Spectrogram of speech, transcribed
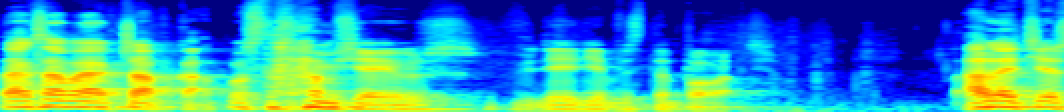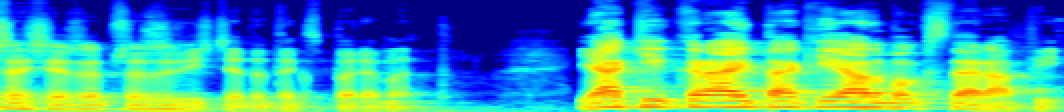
Tak samo jak czapka. Postaram się już w niej nie występować. Ale cieszę się, że przeżyliście ten eksperyment. Jaki kraj, taki unbox terapii.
